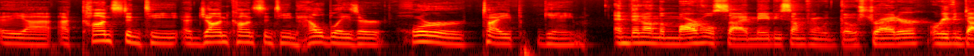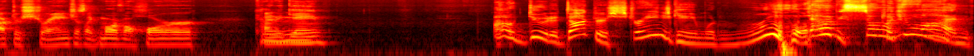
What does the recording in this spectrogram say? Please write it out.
a, uh, a Constantine, a John Constantine Hellblazer horror type game. And then on the Marvel side, maybe something with Ghost Rider or even Doctor Strange, just like more of a horror kind Mm-hmm. of game. Oh, dude, a Doctor Strange game would rule. That would be so much you- fun.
